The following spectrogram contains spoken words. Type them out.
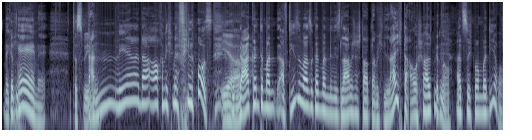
bekäme, genau. Deswegen. dann wäre da auch nicht mehr viel los. Ja. Und da könnte man, auf diese Weise könnte man den islamischen Staat, glaube ich, leichter ausschalten genau. als durch Bombardierung.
